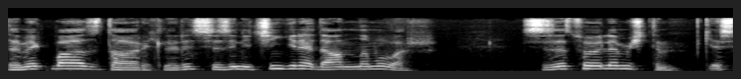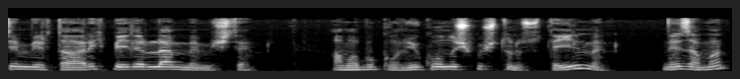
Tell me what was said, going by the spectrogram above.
Demek bazı tarihlerin sizin için yine de anlamı var. Size söylemiştim. Kesin bir tarih belirlenmemişti. Ama bu konuyu konuşmuştunuz değil mi? Ne zaman?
